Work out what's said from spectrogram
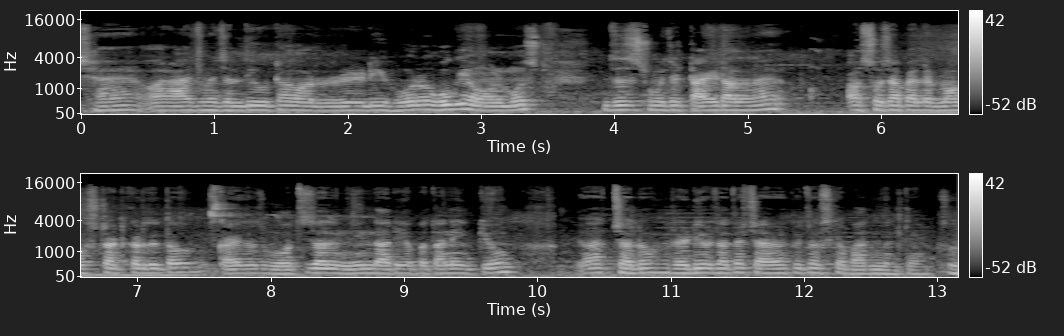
छः और आज मैं जल्दी उठा और रेडी हो रहा हो गया ऑलमोस्ट जस्ट मुझे टाई डालना है। और सोचा पहले व्लॉग स्टार्ट कर देता हूँ। गाइस आज बहुत ही ज़्यादा नींद आ रही है पता नहीं क्यों। यार चलो रेडी हो जाते हैं चाय वाय पीते उसके बाद मिलते हैं। तो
